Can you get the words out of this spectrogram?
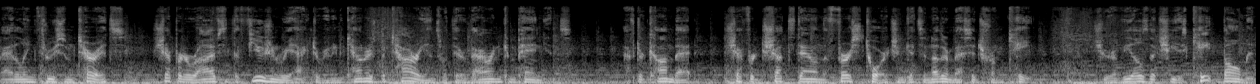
Battling through some turrets, Shepard arrives at the fusion reactor and encounters Batarians with their Varren companions. After combat, Shepard shuts down the first torch and gets another message from Kate. She reveals that she is Kate Bowman,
